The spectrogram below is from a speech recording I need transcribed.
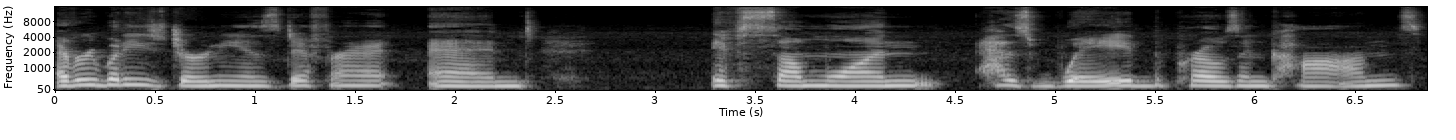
Everybody's journey is different. And if someone has weighed the pros and cons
